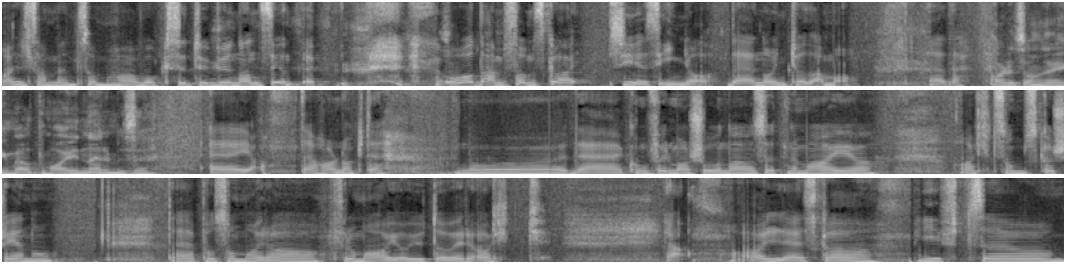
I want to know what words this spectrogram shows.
alle sammen som har vokst ut bunadene sine. og dem som skal syes inn òg. Det er noen av dem òg. Har det sammenheng med at mai nærmer seg? Eh, ja, det har nok det. Nå, det er konfirmasjoner 17. mai og alt som skal skje nå. Det er på sommeren fra mai og utover. Alt ja, alle skal gifte seg og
